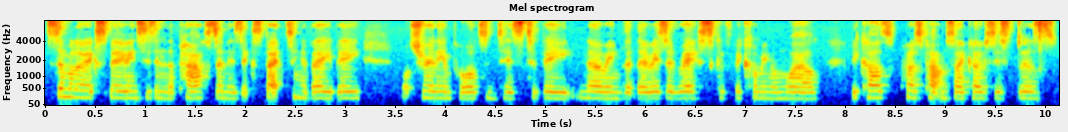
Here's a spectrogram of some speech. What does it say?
similar experiences in the past and is expecting a baby, what's really important is to be knowing that there is a risk of becoming unwell because postpartum psychosis does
